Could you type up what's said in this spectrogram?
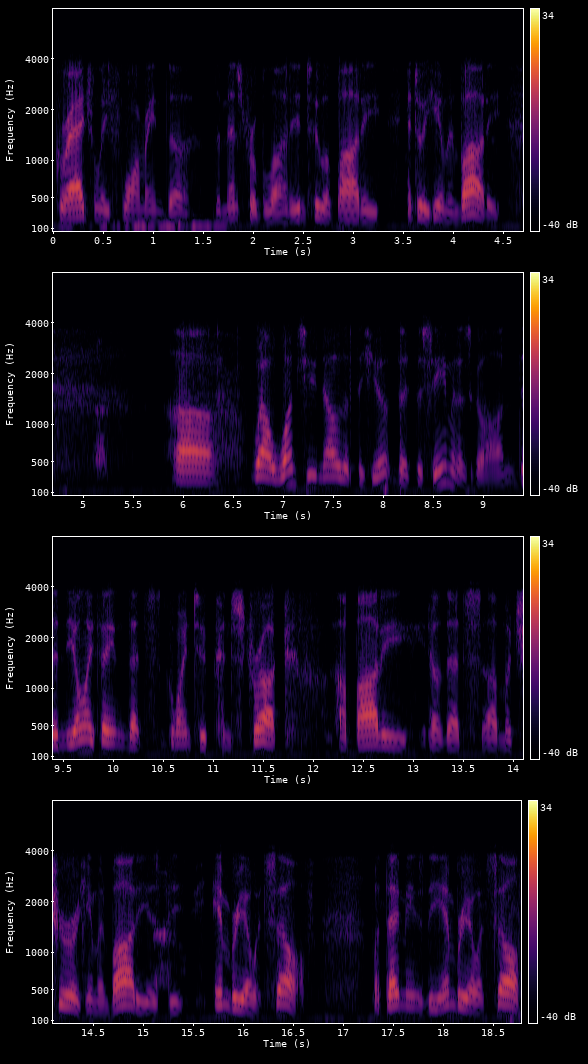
gradually forming the, the menstrual blood into a body, into a human body. Uh, well, once you know that the that the semen is gone, then the only thing that's going to construct a body, you know, that's a mature human body is the embryo itself. But that means the embryo itself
